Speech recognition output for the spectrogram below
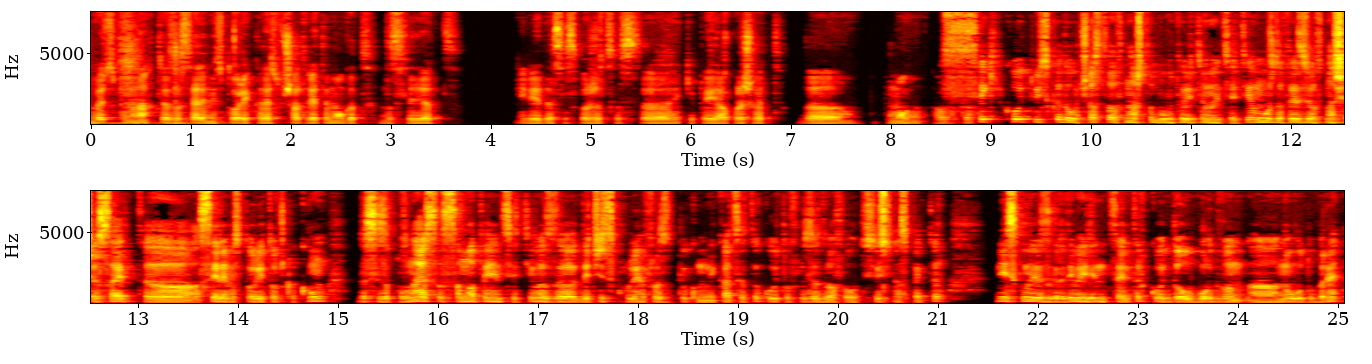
Вече споменахте за 7 истории, къде слушателите могат да следят или да се свържат с екипа и ако решат да помогнат каузата. Всеки, който иска да участва в нашата благотворителна инициатива, може да влезе в нашия сайт uh, 7story.com, да се запознае с самата инициатива за дечица с проблем в развитието и комуникацията, които влизат в аутистичния спектър. Ние искаме да изградим един център, който да е много добре,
